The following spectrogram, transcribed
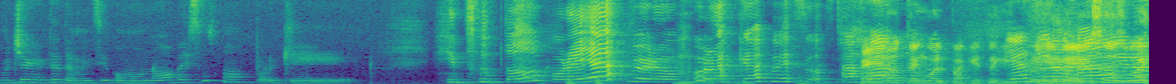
mucha gente también dice como, no, besos no, porque... Y tú todo por allá, pero por acá besos. no". Ajá. Pero tengo el paquete que Ya incluye besos, güey.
